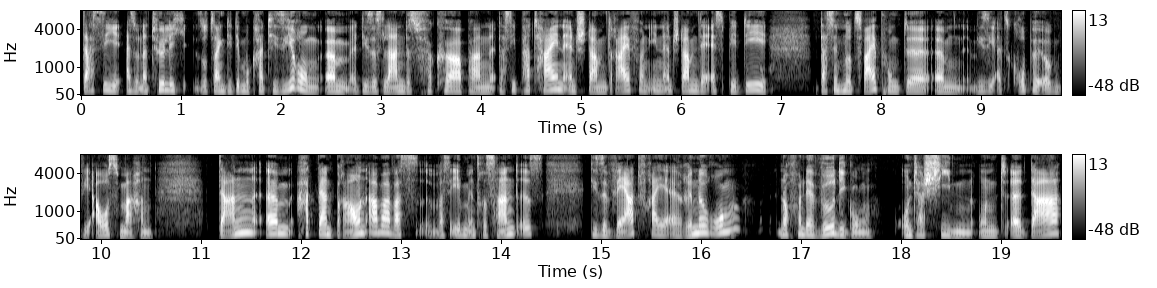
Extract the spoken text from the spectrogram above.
dass sie also natürlich sozusagen die Demokratisierung ähm, dieses Landes verkörpern, dass sie Parteien entstammen, drei von ihnen entstammen der SPD. Das sind nur zwei Punkte, ähm, wie sie als Gruppe irgendwie ausmachen. Dann ähm, hat Bernd Braun aber, was, was eben interessant ist, diese wertfreie Erinnerung noch von der Würdigung unterschieden. Und äh, da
